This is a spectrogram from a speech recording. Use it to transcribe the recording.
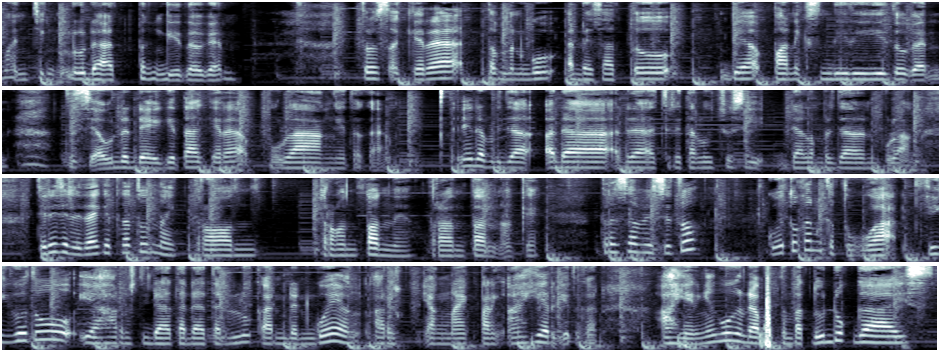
memancing lu dateng gitu kan. Terus akhirnya temen gue ada satu dia panik sendiri gitu kan. Terus ya udah deh kita akhirnya pulang gitu kan. Ini ada berja- ada ada cerita lucu sih dalam perjalanan pulang. Jadi ceritanya kita tuh naik tron tronton ya tronton oke. Okay. terus habis itu gue tuh kan ketua jadi gue tuh ya harus didata-data dulu kan dan gue yang harus yang naik paling akhir gitu kan. Akhirnya gue ngedapet tempat duduk guys.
